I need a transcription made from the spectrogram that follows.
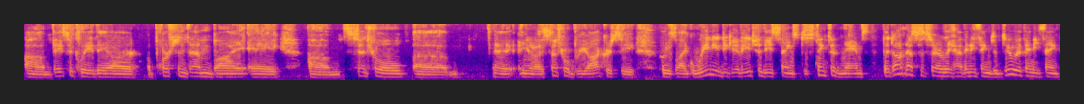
um, basically they are apportioned them by a um, central. Um, a, you know a central bureaucracy who's like, we need to give each of these things distinctive names that don't necessarily have anything to do with anything,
